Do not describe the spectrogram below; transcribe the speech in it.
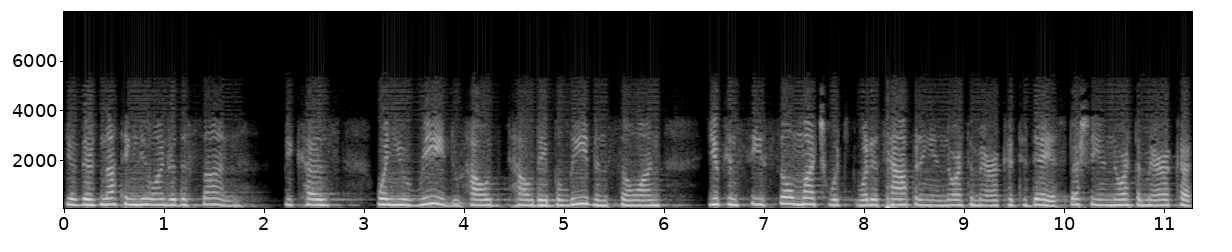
you know there's nothing new under the sun because when you read how how they believe and so on you can see so much what, what is happening in North America today, especially in North America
